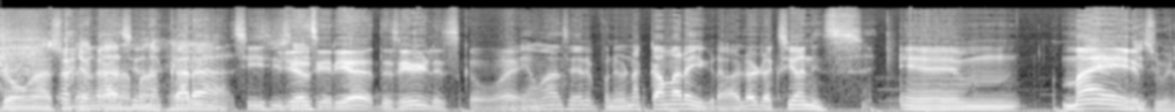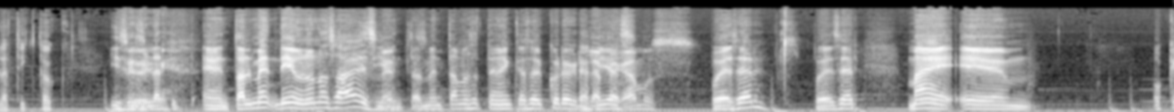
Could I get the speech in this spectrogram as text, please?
John hace una John cara hace una cara, sí, sí, sí. Yo debería decirles como, "Mae, Podríamos hacer, poner una cámara y grabar las reacciones. Em, mae, Y subirla a TikTok. y Sí, subirla sí. a Tik- Eventualmente, digo, uno no sabe si Eventualmente, sí. vamos a tener que hacer la coreografías. pegamos. Puede ser, puede ser. Mae, em, ok.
